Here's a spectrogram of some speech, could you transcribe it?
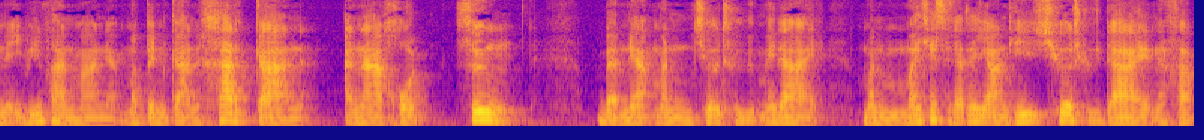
ในอีพีที่ผ่านมาเนี่ย มันเป็นการคาดการอนาคต ซึ่งแบบนี้มันเชื่อถือไม่ได้ มันไม่ใช่สัญชาตญาณที่เชื่อถือได้นะครับ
